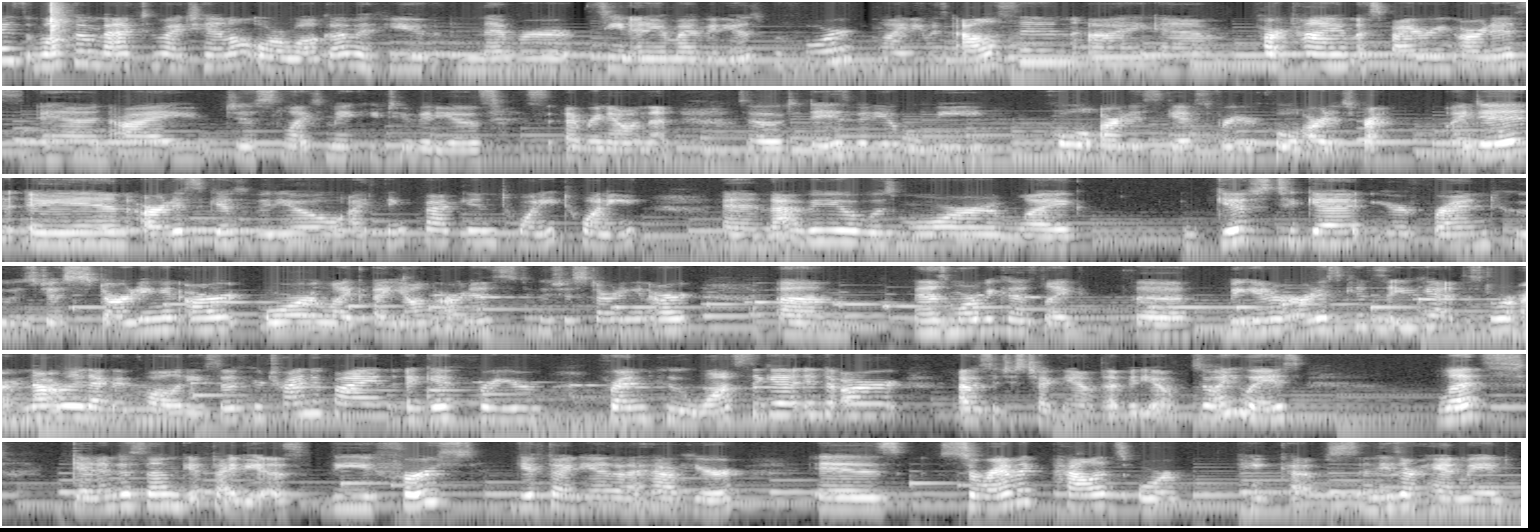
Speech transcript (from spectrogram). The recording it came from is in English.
guys, welcome back to my channel, or welcome if you've never seen any of my videos before. My name is Allison, I am part-time aspiring artist, and I just like to make YouTube videos every now and then. So today's video will be cool artist gifts for your cool artist friend. I did an artist gifts video, I think back in 2020, and that video was more like gifts to get your friend who's just starting in art or like a young artist who's just starting in art. Um, and it's more because like the beginner artist kits that you get at the store are not really that good quality. So if you're trying to find a gift for your friend who wants to get into art, I would suggest checking out that video. So anyways, let's get into some gift ideas. The first gift idea that I have here is ceramic palettes or paint cups and these are handmade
